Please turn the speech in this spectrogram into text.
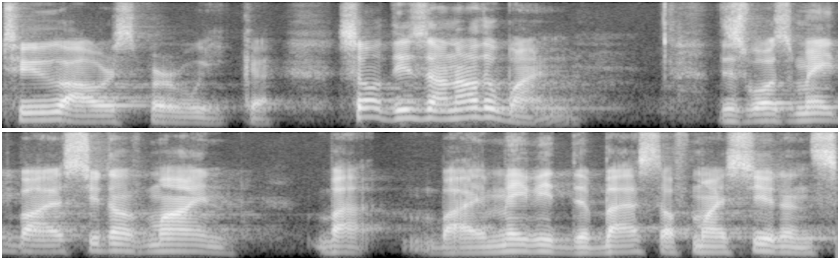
two hours per week. So this is another one. This was made by a student of mine, but by maybe the best of my students,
